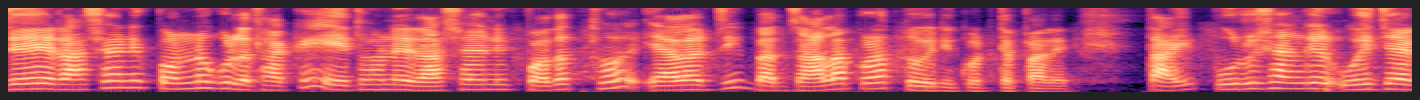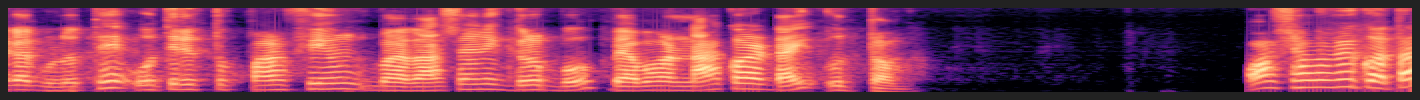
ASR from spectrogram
যে রাসায়নিক পণ্যগুলো থাকে, এই ধরনের রাসায়নিক পদার্থ, অ্যালার্জি বা জ্বালা পোড়া তৈরি করতে পারে। তাই পুরুষাঙ্গের ওই জায়গাগুলোতে অতিরিক্ত পারফিউম বা রাসায়নিক দ্রব্য ব্যবহার না করাটাই উত্তম। অস্বাভাবিকতা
